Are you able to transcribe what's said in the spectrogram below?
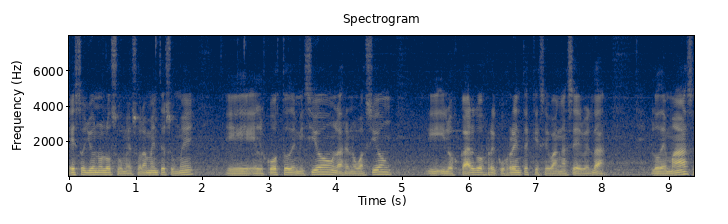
eso yo no lo sumé, solamente sumé eh, el costo de emisión, la renovación y, los cargos recurrentes que se van a hacer, ¿verdad? Lo demás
